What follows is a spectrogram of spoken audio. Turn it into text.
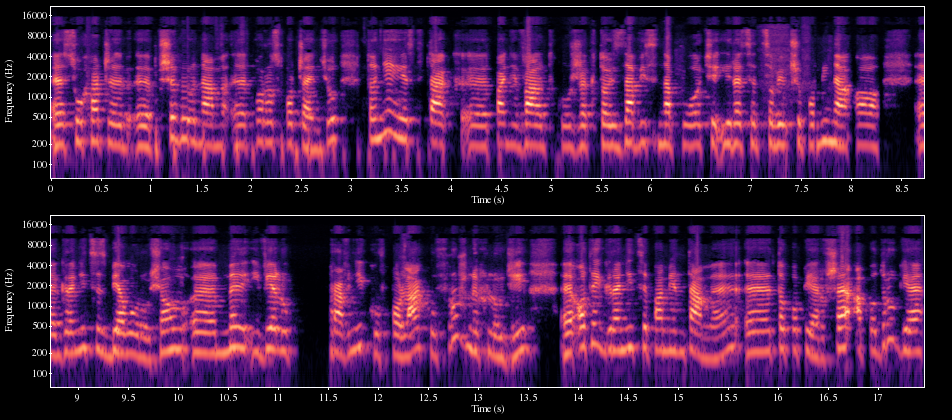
e, słuchaczy e, przybył nam po rozpoczęciu, to nie jest tak, panie Waldku, że ktoś zawisł na płocie i reset sobie przypomina o granicy z Białorusią. My i wielu prawników, Polaków, różnych ludzi e, o tej granicy pamiętamy, e, to po pierwsze, a po drugie,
